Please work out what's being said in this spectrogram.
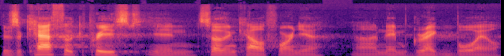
There's a Catholic priest in Southern California uh, named Greg Boyle.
